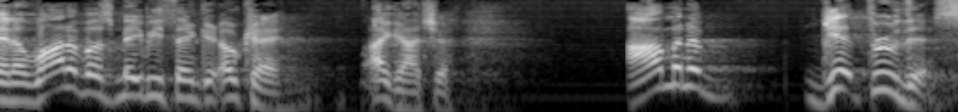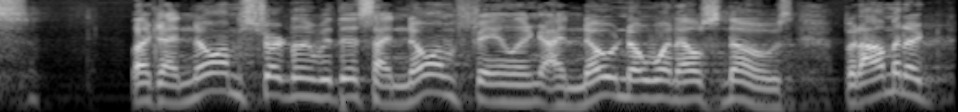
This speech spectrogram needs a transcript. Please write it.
And a lot of us may be thinking, okay, I got you. I'm going to get through this. Like, I know I'm struggling with this. I know I'm failing. I know no one else knows, but I'm going to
